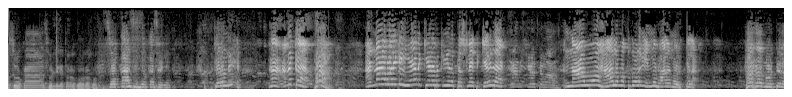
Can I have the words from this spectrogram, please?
ಸೋಕಾಸು ಸೋಕಾಸು ಹೊಡ್ಲಿಕತ್ತಾರ ಒಬ್ಬರೊಬ್ಬ ಸೋಕಾಸ ಸೋಕಾ ಹೊಡ್ಲಿ ಕೇಳ್ರಿ ಹಾ ಅದಕ್ಕ. ಹಾ. ಅಣ್ಣಗಳಿಗೆ ಏನ್ ಕೇಳಬೇಕಾಗಿದ ಪ್ರಶ್ನೆ ಅಂತ ಕೇಳಿದ್ರೆ? ಏನ್ ಕೇಳ್ತೇವ? ನಾವು ಹಾಲು ಮತದೊಳಗೆ ಇನ್ನೂ ಬಹಳ ನೋಡ್ತಿಲ್ಲ. ಹಾ ಹಾ ನೋಡ್ತಿಲ್ಲ.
